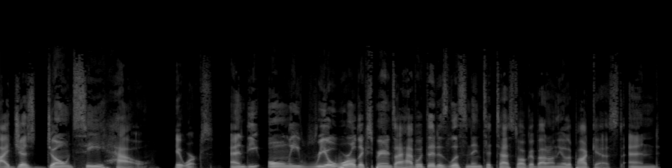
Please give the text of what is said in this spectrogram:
I just don't see how it works. And the only real world experience I have with it is listening to Tess talk about on the other podcast. And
